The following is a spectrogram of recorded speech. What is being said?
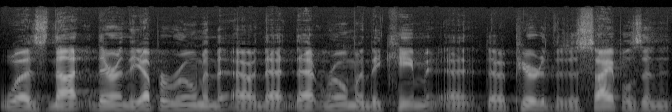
was not there in the upper room in, the, uh, that, that room and they came uh, they appeared to the disciples. And,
